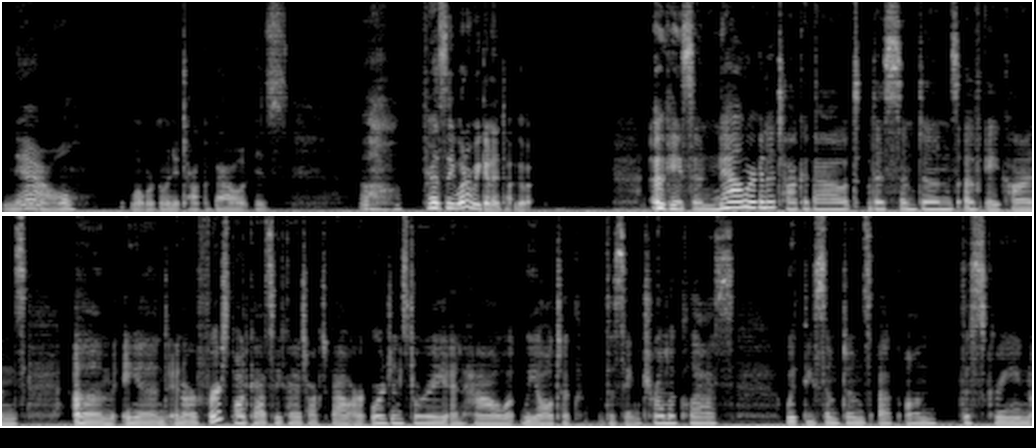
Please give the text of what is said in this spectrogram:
now what we're going to talk about is. Oh, Presley, what are we going to talk about? Okay, so now we're going to talk about the symptoms of ACONs. Um, and in our first podcast, we kind of talked about our origin story and how we all took the same trauma class with the symptoms up on the screen,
